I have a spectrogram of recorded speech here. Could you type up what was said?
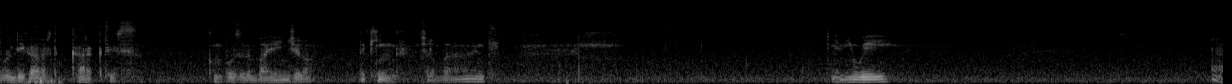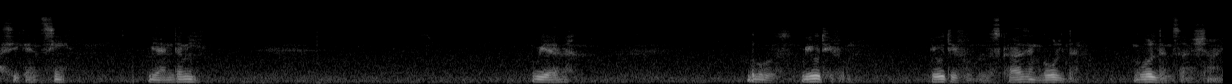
Orchestrul de Characters, composed by Angelo, the king, cel banament. Anyway, as you can see behind me, we have those beautiful, beautiful skies and golden, golden sunshine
